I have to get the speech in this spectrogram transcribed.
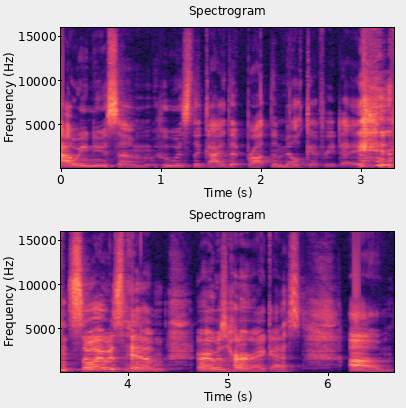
Howie Newsome who was the guy that brought the milk every day. So i was him or i was her i guess. Um,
